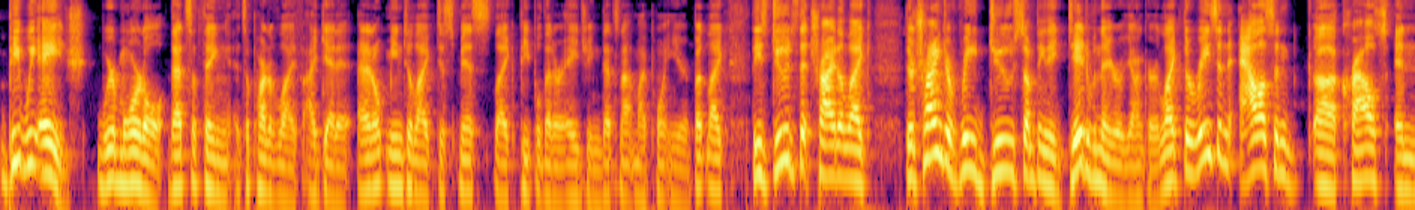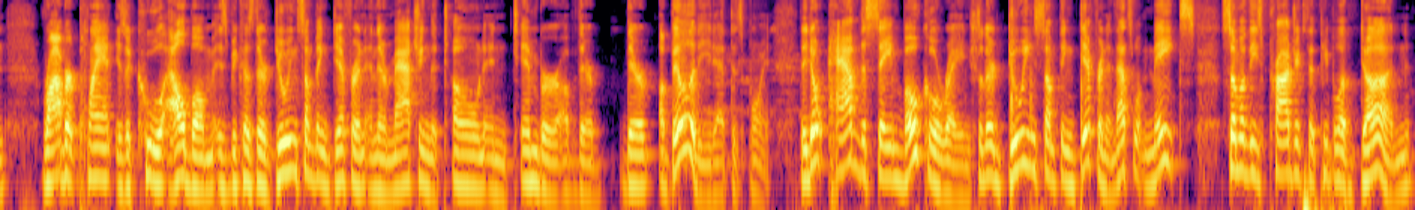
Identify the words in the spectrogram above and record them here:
we age. We're mortal. That's a thing. It's a part of life. I get it. And I don't mean to like dismiss like people that are aging. That's not my point here. But like these dudes that try to like they're trying to redo something they did when they were younger. Like the reason Alison uh, Krauss and Robert Plant is a cool album is because they're doing something different and they're matching the tone and timbre of their their ability at this point. They don't have the same vocal range, so they're doing something different, and that's what makes some of these projects that people have done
